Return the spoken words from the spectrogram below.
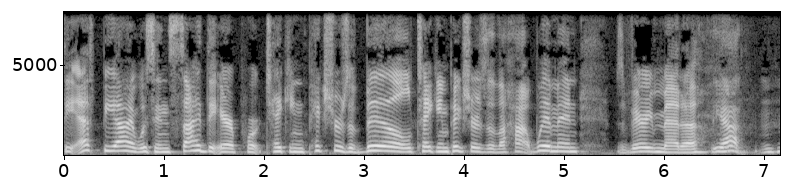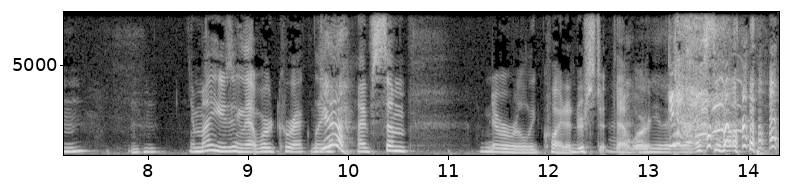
the FBI was inside the airport taking pictures of Bill, taking pictures of the hot women. It was very meta. Yeah. Mm-hmm, mm-hmm. Am I using that word correctly? Yeah. I've some. I've never really quite understood that uh, word. Neither I, so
